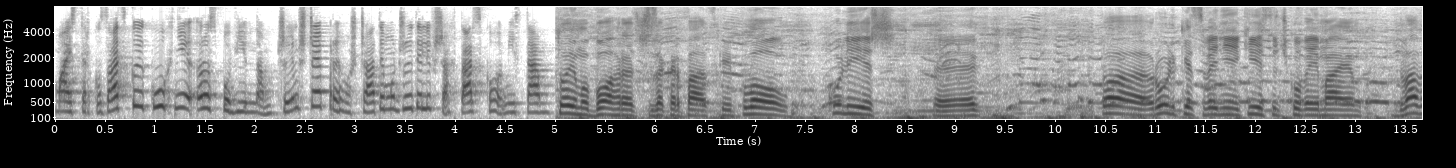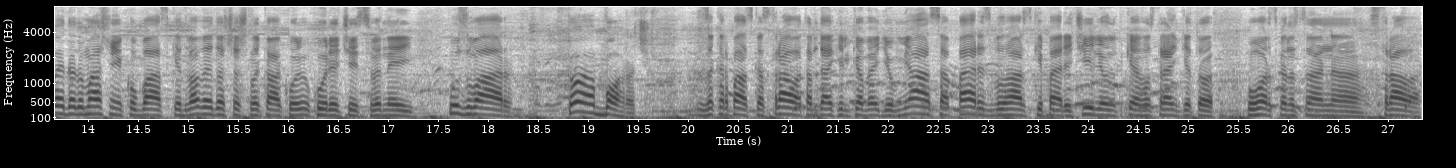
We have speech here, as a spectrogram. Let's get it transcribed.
Майстер козацької кухні розповів нам, чим ще пригощатимуть жителів шахтарського міста. Готуємо бограч закарпатський, плов, куліш, е, то рульки свині, кісточку виймаємо, два види домашньої ковбаски, два види шашлика, курячий, свиний, узвар, то бограч. Закарпатська страва, там декілька видів м'яса, перець, болгарський перець, чилі, воно таке гостреньке, то угорська національна страва.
